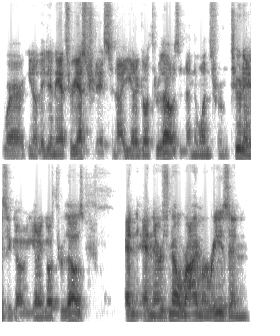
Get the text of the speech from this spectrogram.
where you know they didn't answer yesterday. So now you got to go through those. And then the ones from two days ago you got to go through those. And and there's no rhyme or reason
